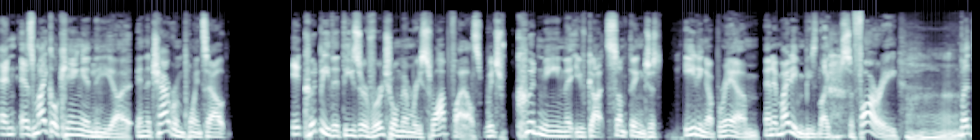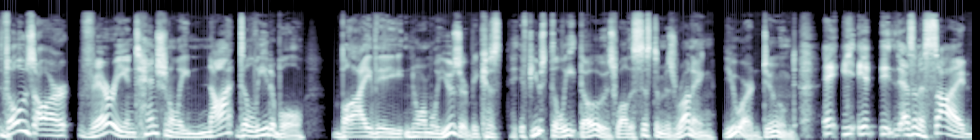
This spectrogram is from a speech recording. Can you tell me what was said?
And as Michael King in the mm-hmm. uh, in the chat room points out, it could be that these are virtual memory swap files, which could mean that you've got something just eating up RAM, and it might even be like Safari. Ah. But those are very intentionally not deletable by the normal user because if you delete those while the system is running, you are doomed. It, it, it as an aside,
